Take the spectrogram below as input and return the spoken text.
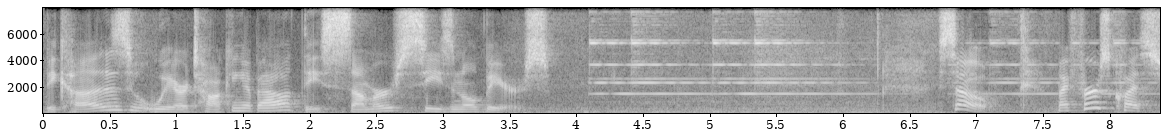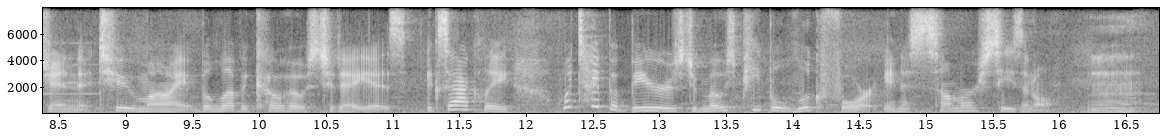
because we are talking about these summer seasonal beers. So, my first question to my beloved co host today is exactly what type of beers do most people look for in a summer seasonal? Hmm.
